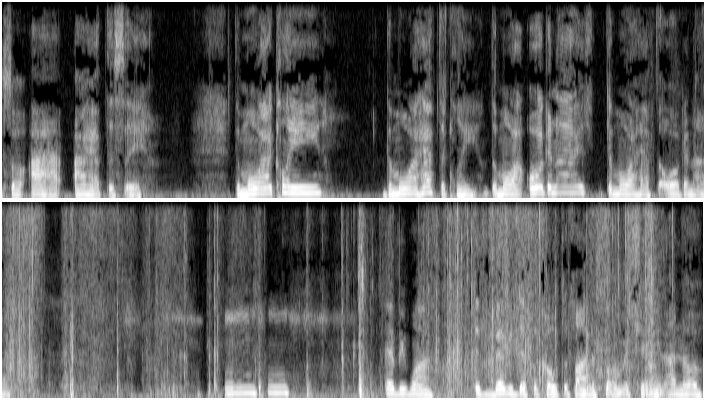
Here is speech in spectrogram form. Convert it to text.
So I I have to see. The more I clean, the more I have to clean. The more I organize, the more I have to organize. Mm -hmm. Everyone, it's very difficult to find a sewing machine. I know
